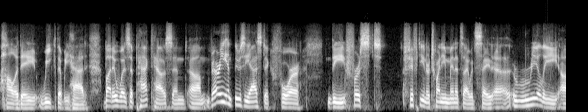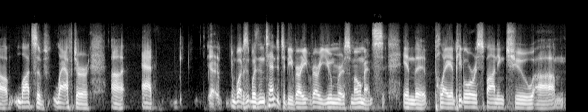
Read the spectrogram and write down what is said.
holiday week that we had. But it was a packed house and um, very enthusiastic for the first 15 or 20 minutes, I would say. Uh, really, uh, lots of laughter uh, at uh, what was intended to be very, very humorous moments in the play, and people were responding to um,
